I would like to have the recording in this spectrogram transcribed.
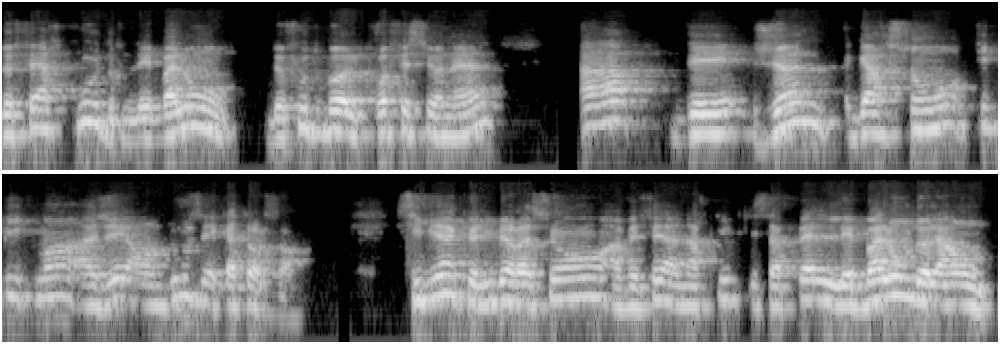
de faire coudre les ballons de football professionnel à des jeunes garçons typiquement âgés en 12 et 14 ans. Si bien que Libération avait fait un article qui s'appelle Les ballons de la honte.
